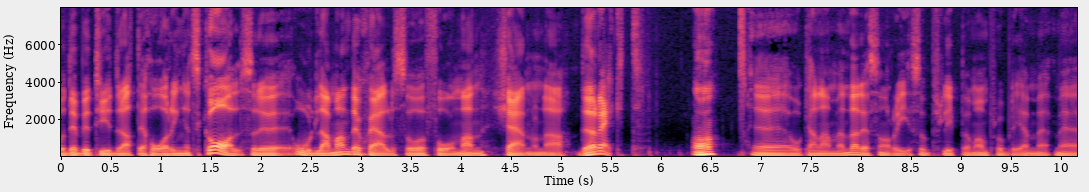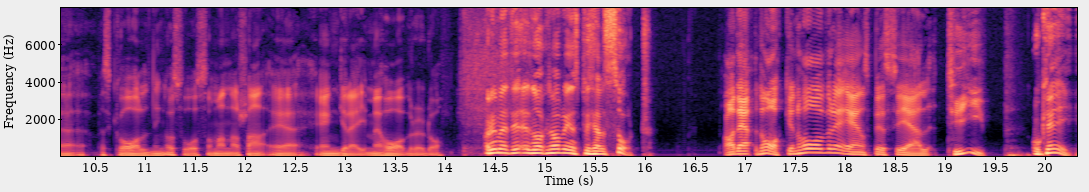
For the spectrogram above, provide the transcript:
och det betyder att det har inget skal. Så det, odlar man det själv så får man kärnorna direkt Ja eh, och kan använda det som ris så slipper man problem med, med, med skalning och så som annars är en grej med havre då. Och du menar att nakenhavre är en speciell sort? Ja, det, nakenhavre är en speciell typ. Okej.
